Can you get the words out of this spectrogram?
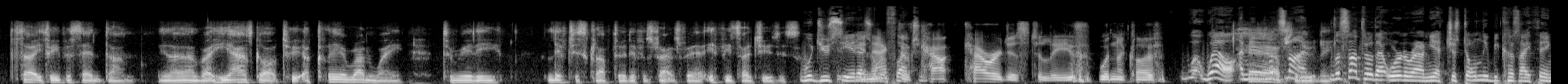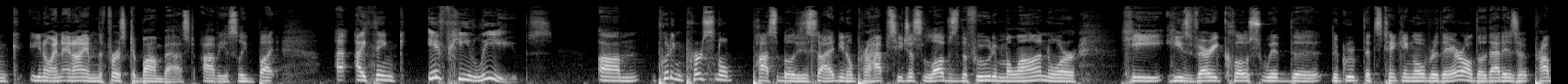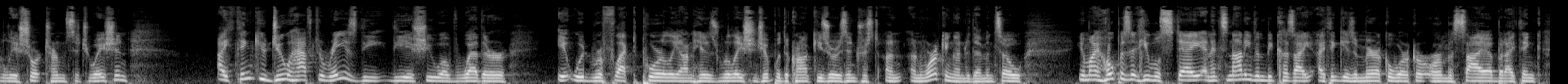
33% done, you know, but he has got to, a clear runway to really lift his club to a different stratosphere if he so chooses. Would you see it as An a act of reflection? cow- cowardice to leave, wouldn't it, Clive? Well, well, I mean, Yeah, let's not let's not throw that word around yet. Just only because I think you know, and, and I am the first to bombast, obviously, but I, I think if he leaves, um, putting personal possibilities aside, you know, perhaps he just loves the food in Milan, or he he's very close with the the group that's taking over there. Although that is a, probably a short term situation. I think you do have to raise the the issue of whether it would reflect poorly on his relationship with the Kroenkes or his interest on, on working under them. And so, you know, my hope is that he will stay. And it's not even because I, I think he's a miracle worker or a messiah, but I think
